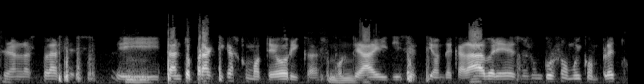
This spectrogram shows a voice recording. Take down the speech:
serán las clases, y tanto prácticas como teóricas, porque hay disección de cadáveres, es un curso muy completo.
